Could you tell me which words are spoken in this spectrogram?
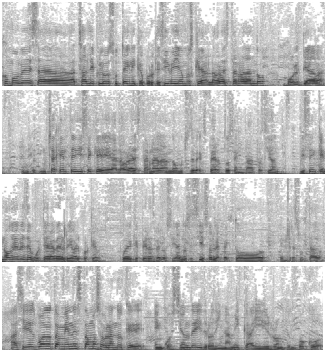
¿cómo ves a Charlie Close su técnica? Porque sí veíamos que a la hora de estar nadando volteaba. Mucha gente dice que a la hora de estar nadando, muchos expertos en natación dicen que no debes de voltear a ver al rival porque puede que pierdas velocidad. No sé si eso le afectó el resultado. Así es, bueno, también estamos hablando que en cuestión de hidrodinámica ahí rompe un poco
